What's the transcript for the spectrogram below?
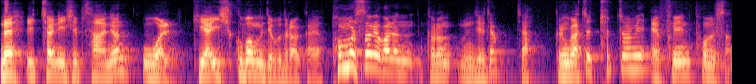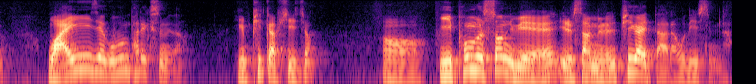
네, 2024년 5월 기아 29번 문제 보도록 할까요? 포물선에 관한 그런 문제죠. 자, 것 같이 초점이 F인 포물선. Y제곱은 8X입니다. 이건 P값이죠. 어, 이 포물선 위에 일사면에 P가 있다라고 되어 있습니다.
